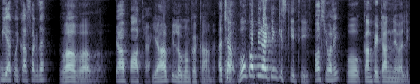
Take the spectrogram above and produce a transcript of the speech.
भी या कोई कर सकता है? वाह वाह वाह। क्या बात है। ये आप ही लोगों का काम है। अच्छा वो कॉपी राइटिंग किसकी थी? कौन सी वाली? वो काम पे टांगने वाली।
